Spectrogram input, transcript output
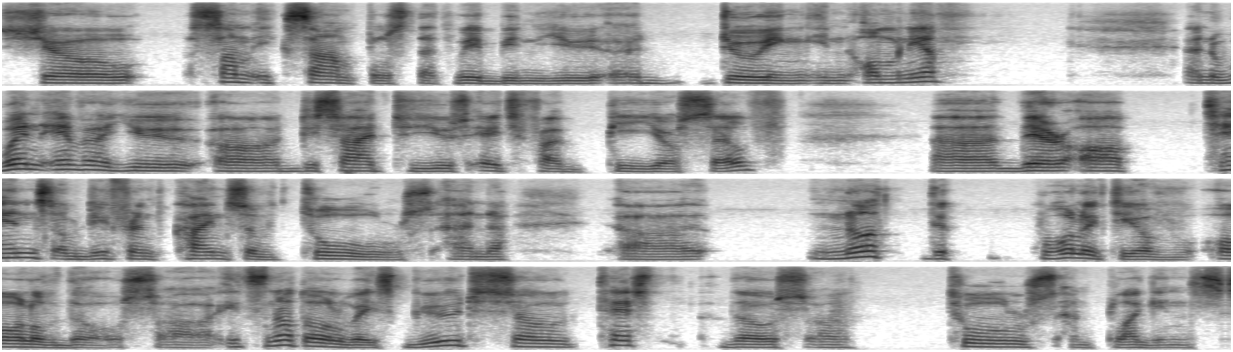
show some examples that we've been uh, doing in Omnia. And whenever you uh, decide to use H5P yourself, uh, there are tens of different kinds of tools and uh, not the quality of all of those. Uh, it's not always good, so test those uh, tools and plugins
